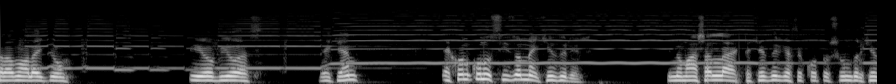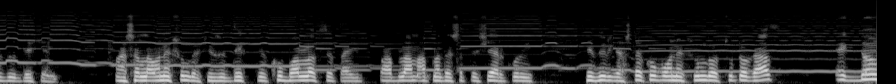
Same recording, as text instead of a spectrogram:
সালামু আলাইকুম। প্রিয় ভিউয়ার্স দেখেন, এখন কোনো সিজন নাই খেজুরের। কিন্তু মাশাল্লাহ একটা খেজুর গাছে কত সুন্দর খেজুর, দেখেন। মাশাল্লাহ অনেক সুন্দর খেজুর, দেখতে খুব ভালো লাগছে, তাই ভাবলাম আপনাদের সাথে শেয়ার করি। খেজুর গাছটা খুব অনেক সুন্দর, ছোট গাছ। একদম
